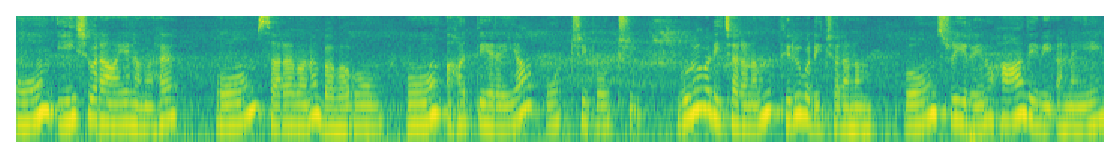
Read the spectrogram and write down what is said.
ஓம் ஈஸ்வராய நமக ஓம் சரவண பவ ஓம் ஓம் அகத்தியரையா போற்றி போற்றி. குருவடி சரணம் திருவடி சரணம். ஓம் ஸ்ரீ ரேணுகாதேவி அன்னையே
